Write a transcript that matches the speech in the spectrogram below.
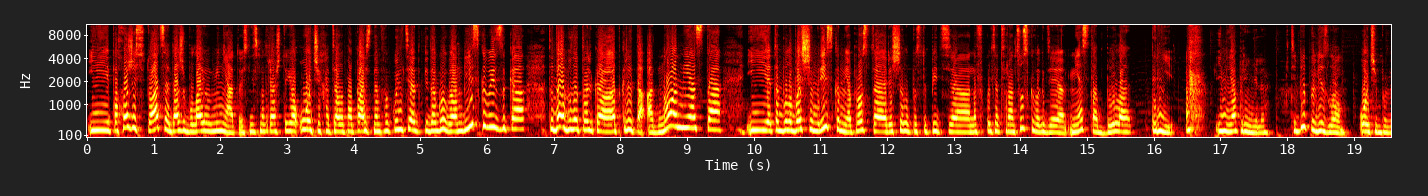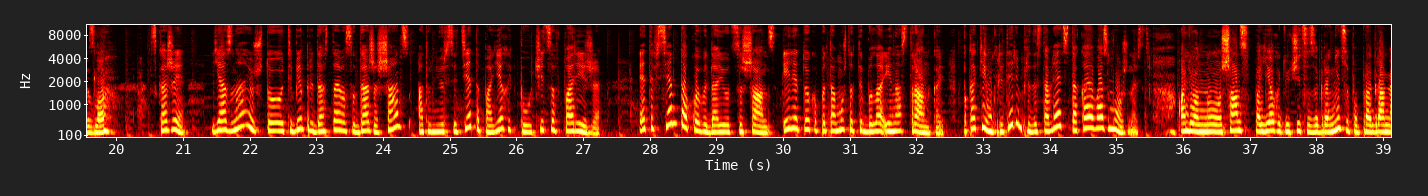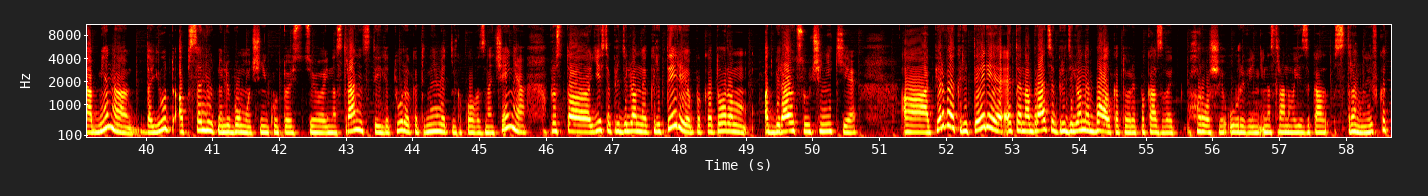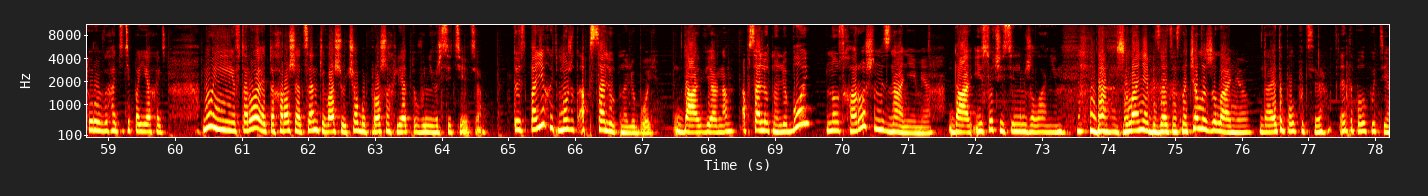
И похожая ситуация даже была и у меня. То есть, несмотря что я очень хотела попасть на факультет педагога английского языка, туда было только открыто одно место, и это было большим риском. Я просто решила поступить э, на факультет французского, где место было три, и меня приняли. Тебе повезло. Очень повезло. Скажи, я знаю, что тебе предоставился даже шанс от университета поехать поучиться в Париже – это всем такой выдается шанс или только потому, что ты была иностранкой? По каким критериям предоставляется такая возможность? Ален, ну шанс поехать учиться за границу по программе обмена дают абсолютно любому ученику. То есть э, иностранец ты или турок, это не имеет никакого значения. Просто есть определенные критерии, по которым отбираются ученики. А, первое критерий – это набрать определенный балл, который показывает хороший уровень иностранного языка страны, в которую вы хотите поехать. Ну и второе – это хорошие оценки вашей учебы прошлых лет в университете. То есть поехать может абсолютно любой? Да, верно. Абсолютно любой, но с хорошими знаниями. Да, и с очень сильным желанием. Да, желание обязательно. Сначала желание. Да, это полпути. Это полпути.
